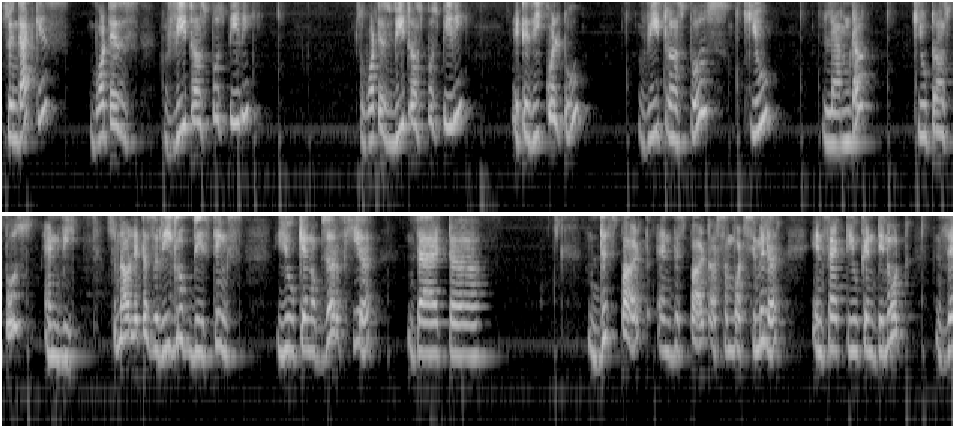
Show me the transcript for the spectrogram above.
So in that case, what is V transpose PV? So what is V transpose PV? It is equal to V transpose Q lambda Q transpose and V. So now let us regroup these things. You can observe here that uh, this part and this part are somewhat similar. In fact, you can denote Z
